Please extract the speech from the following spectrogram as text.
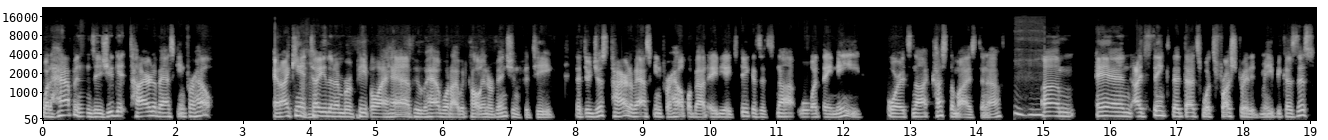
what happens is you get tired of asking for help. And I can't mm-hmm. tell you the number of people I have who have what I would call intervention fatigue, that they're just tired of asking for help about ADHD because it's not what they need or it's not customized enough. Mm-hmm. Um, and I think that that's what's frustrated me because this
